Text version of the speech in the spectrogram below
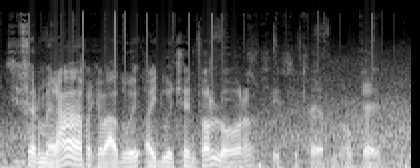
si fermerà perché va ai 200 all'ora, sì, si ferma, ok.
